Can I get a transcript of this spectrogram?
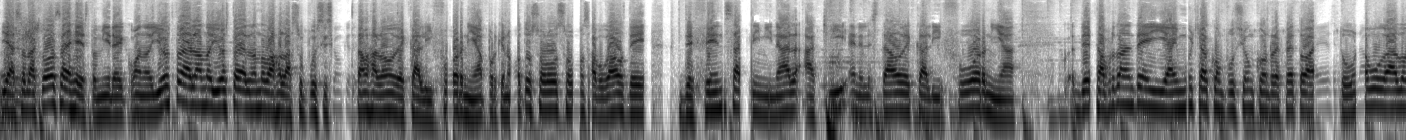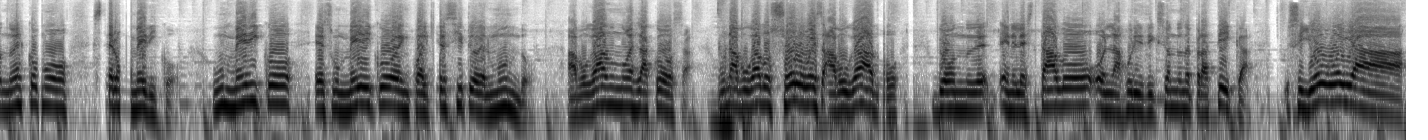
Ya, so la cosa es esto. Mire, cuando yo estoy hablando, yo estoy hablando bajo la suposición que estamos hablando de California, porque nosotros solo somos abogados de defensa criminal aquí en el estado de California. Desafortunadamente, y hay mucha confusión con respecto a esto. Un abogado no es como ser un médico. Un médico es un médico en cualquier sitio del mundo. Abogado no es la cosa. Un abogado solo es abogado donde, en el estado o en la jurisdicción donde practica. Si yo voy a,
